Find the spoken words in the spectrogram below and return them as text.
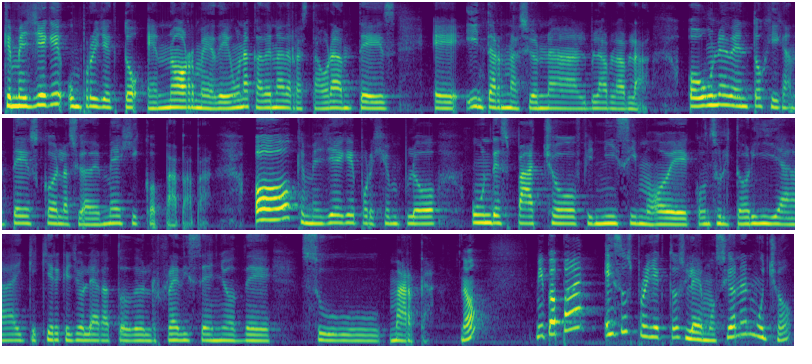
que me llegue un proyecto enorme de una cadena de restaurantes eh, internacional, bla, bla, bla. O un evento gigantesco en la Ciudad de México, pa, pa, pa. O que me llegue, por ejemplo, un despacho finísimo de consultoría y que quiere que yo le haga todo el rediseño de su marca, ¿no? Mi papá, esos proyectos le emocionan mucho.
